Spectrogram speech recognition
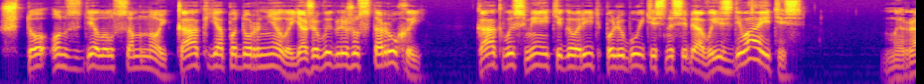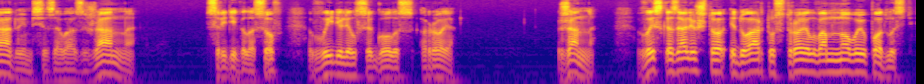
Что он сделал со мной? Как я подурнела! Я же выгляжу старухой! Как вы смеете говорить, полюбуйтесь на себя? Вы издеваетесь? Мы радуемся за вас, Жанна. Среди голосов выделился голос Роя. Жанна, вы сказали, что Эдуард устроил вам новую подлость.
